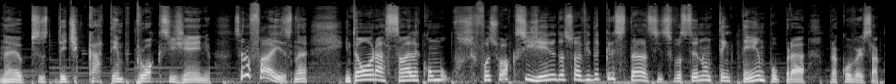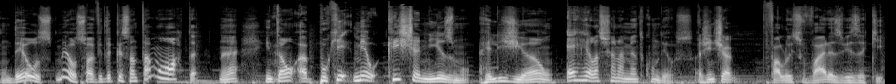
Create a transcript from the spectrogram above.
né? Eu preciso dedicar tempo pro oxigênio. Você não faz isso, né? Então a oração ela é como se fosse o oxigênio da sua vida cristã. Assim, se você não tem tempo para conversar com Deus, meu, sua vida cristã tá morta, né? Então, ah, porque, meu, cristianismo, religião, é relacionamento com Deus. A gente já falou isso várias vezes aqui.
